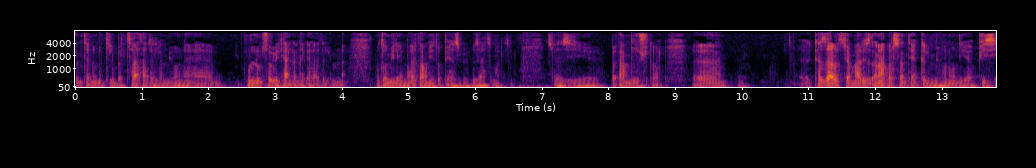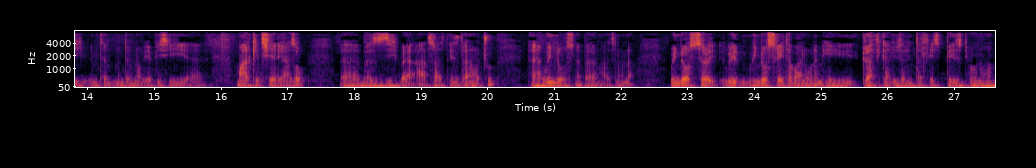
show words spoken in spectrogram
እንትን የምትልበት ሰዓት አይደለም የሆነ ሁሉም ሰው ቤት ያለ ነገር አይደለም እና መቶ ሚሊዮን ማለት አሁን የኢትዮጵያ ህዝብ ብዛት ማለት ነው። ስለዚህ በጣም ብዙ ሽጠዋል ከዛ በተጨማሪ 90 percent ያክል የሚሆነውን የ PC እንትን ምንድነው? የ PC market share የያዘው በዚህ በ1990ዎቹ Windows ነበረ ማለት ነው። እና Windows three የተባለውንም ይሄ graphical user interface based የሆነውን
